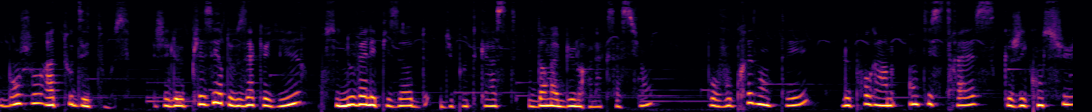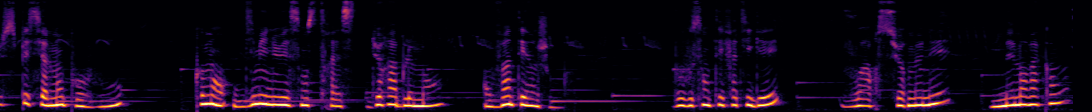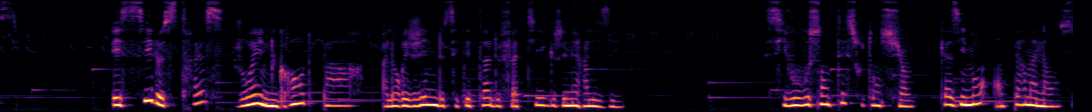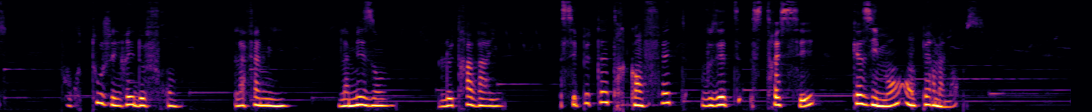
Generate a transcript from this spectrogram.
Bonjour à toutes et tous. J'ai le plaisir de vous accueillir pour ce nouvel épisode du podcast Dans ma bulle relaxation pour vous présenter le programme anti-stress que j'ai conçu spécialement pour vous. Comment diminuer son stress durablement en 21 jours. Vous vous sentez fatigué, voire surmené, même en vacances? Et si le stress jouait une grande part à l'origine de cet état de fatigue généralisée Si vous vous sentez sous tension quasiment en permanence pour tout gérer de front, la famille, la maison, le travail, c'est peut-être qu'en fait vous êtes stressé quasiment en permanence.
